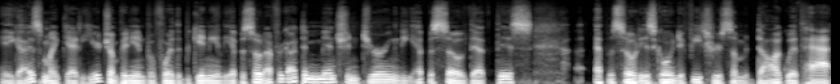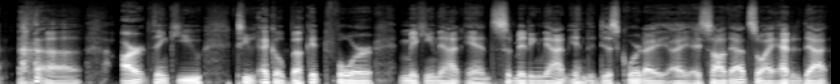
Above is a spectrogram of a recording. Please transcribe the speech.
Hey guys, Mike Daddy here, jumping in before the beginning of the episode. I forgot to mention during the episode that this episode is going to feature some dog with hat uh, art. Thank you to Echo Bucket for making that and submitting that in the Discord. I, I, I saw that, so I added that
